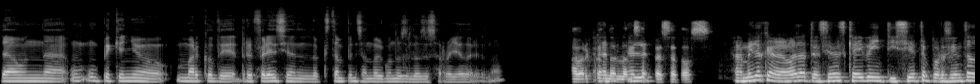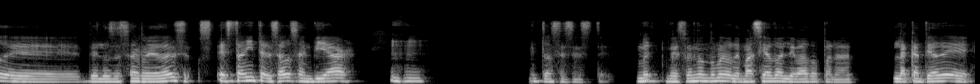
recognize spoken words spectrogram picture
da una- un, un pequeño marco de referencia en lo que están pensando algunos de los desarrolladores, ¿no? A ver cuándo lanza el- PC2. A mí lo que me llama la atención es que hay 27% de, de los desarrolladores están interesados en VR. Entonces, este, me, me suena un número demasiado elevado para la cantidad de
